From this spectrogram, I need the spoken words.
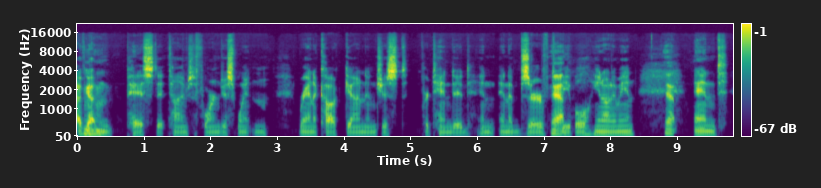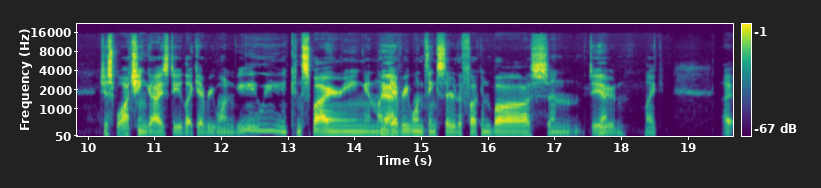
I've mm-hmm. gotten pissed at times before and just went and ran a caulk gun and just pretended and and observed yeah. people, you know what I mean? Yeah. And just watching guys do like everyone conspiring and like yeah. everyone thinks they're the fucking boss and dude, yeah. like I,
